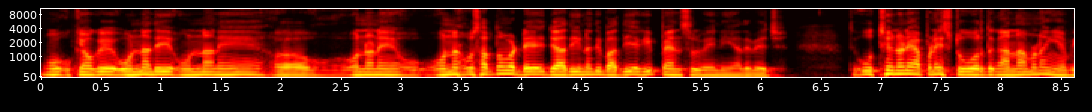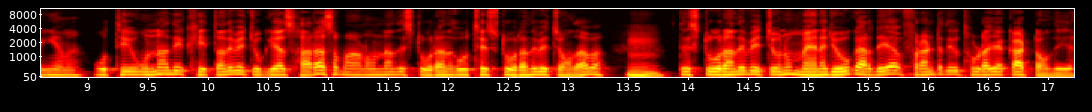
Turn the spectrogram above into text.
ਉਹ ਕਿਉਂਕਿ ਉਹਨਾਂ ਦੇ ਉਹਨਾਂ ਨੇ ਉਹਨਾਂ ਨੇ ਉਹਨਾਂ ਉਹ ਸਭ ਤੋਂ ਵੱਡੇ ਜਿਆਦੀ ਉਹਨਾਂ ਦੀ ਆਬਾਦੀ ਹੈਗੀ ਪੈਨਸਿਲਵੇਨੀਆ ਦੇ ਵਿੱਚ। ਤੇ ਉੱਥੇ ਉਹਨਾਂ ਨੇ ਆਪਣੇ ਸਟੋਰ ਦੁਕਾਨਾਂ ਬਣਾਈਆਂ ਪਈਆਂ ਵਾ। ਉੱਥੇ ਉਹਨਾਂ ਦੇ ਖੇਤਾਂ ਦੇ ਵਿੱਚ ਉੱਗਿਆ ਸਾਰਾ ਸਮਾਨ ਉਹਨਾਂ ਦੇ ਸਟੋਰਾਂ ਉੱਥੇ ਸਟੋਰਾਂ ਦੇ ਵਿੱਚ ਆਉਂਦਾ ਵਾ। ਹੂੰ। ਤੇ ਸਟੋਰਾਂ ਦੇ ਵਿੱਚ ਉਹਨੂੰ ਮੈਨੇਜ ਉਹ ਕਰਦੇ ਆ ਫਰੰਟ ਤੇ ਉਹ ਥੋੜਾ ਜਿਹਾ ਘੱਟ ਆਉਂਦੇ ਆ।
